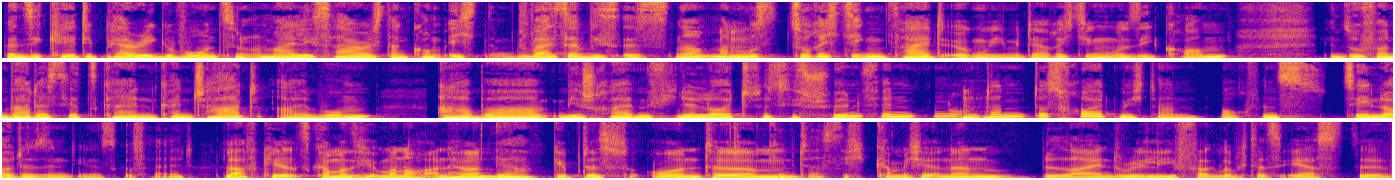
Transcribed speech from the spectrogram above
wenn sie Katy Perry gewohnt sind und Miley Cyrus, dann komme ich, du weißt ja, wie es ist, ne? Man Mhm. muss zur richtigen Zeit irgendwie mit der richtigen Musik kommen. Insofern war das jetzt kein, kein Chartalbum. Aber mir schreiben viele Leute, dass sie es schön finden und Mhm. dann, das freut mich dann. Auch wenn es zehn Leute sind, denen es gefällt. Love Kills kann man sich immer noch anhören. Ja. Gibt es. Und ähm, Gibt es. ich kann mich erinnern, Blind Relief war, glaube ich, das erste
